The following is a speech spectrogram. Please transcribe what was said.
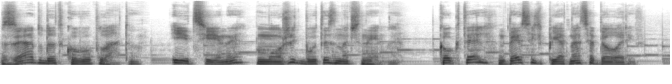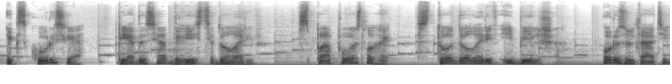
за додаткову плату. І ціни можуть бути значними. Коктейль 10-15 доларів, екскурсія 50-200 доларів, спа-послуги 100 доларів і більше. У результаті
